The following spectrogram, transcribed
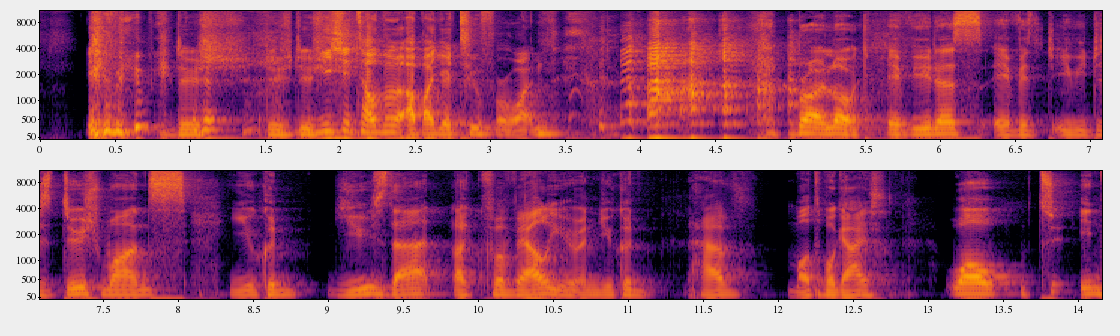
douche, douche, douche, douche. should tell them about your two for one. Bro, look, if you just if it's if you just douche once, you could use that like for value, and you could have Multiple guys. well, to, in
